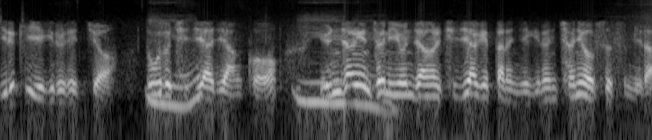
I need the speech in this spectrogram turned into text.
이렇게 얘기를 했죠. 누구도 예. 지지하지 않고 예. 윤장현 전 위원장을 지지하겠다는 얘기는 전혀 없었습니다.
